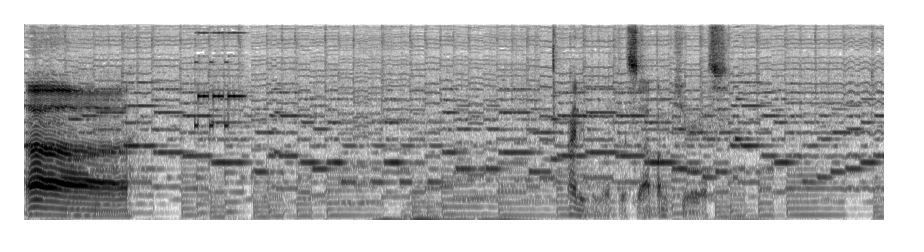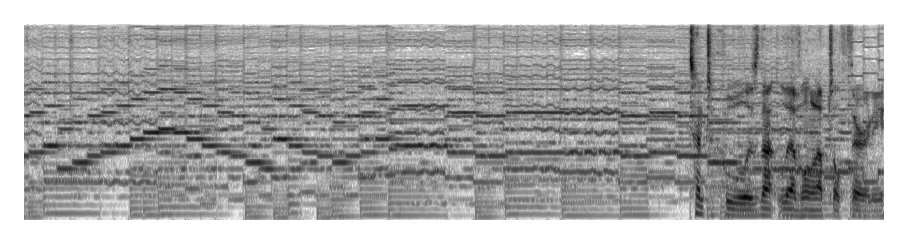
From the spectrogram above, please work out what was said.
Uh... I need to look this up. I'm curious. Tentacool is not leveling up till 30.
